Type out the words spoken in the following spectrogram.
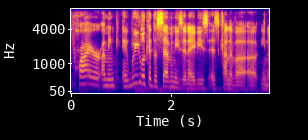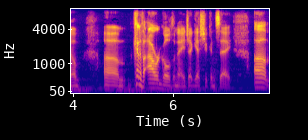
prior, I mean, we look at the 70s and 80s as kind of a, a you know, um, kind of our golden age, I guess you can say. Um,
